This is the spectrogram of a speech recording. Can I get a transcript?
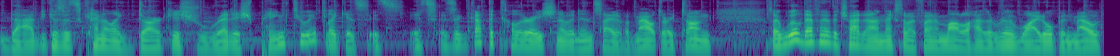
that because it's kind of like darkish reddish pink to it. Like it's, it's it's it's got the coloration of an inside of a mouth or a tongue. So I will definitely have to try that on next time I find a model has a really wide open mouth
